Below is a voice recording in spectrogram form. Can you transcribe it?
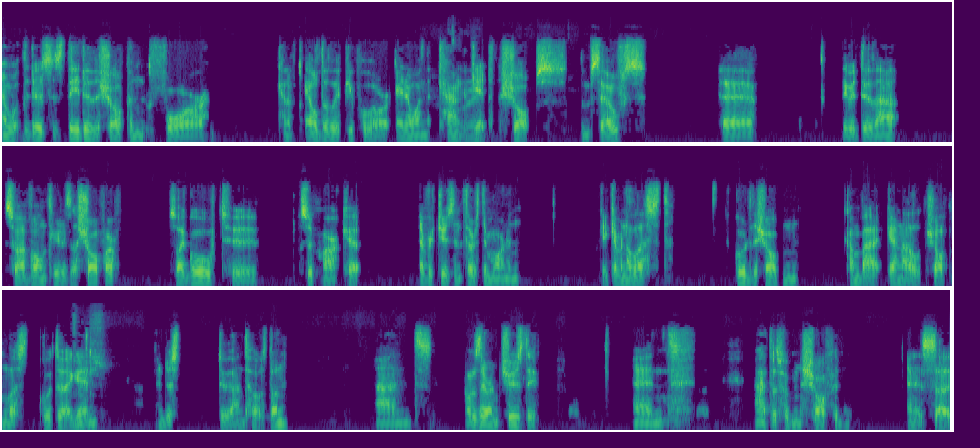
and what they do is, is they do the shopping for kind of elderly people or anyone that can't Right. get to the shops themselves. Uh, they would do that. So I volunteered as a shopper. So I go to a supermarket every Tuesday and Thursday morning, get given a list, go to the shopping, come back, get another shopping list, go to it again, Nice. and just do that until it's done. And I was there on Tuesday, and I had this woman shopping, and it's uh,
